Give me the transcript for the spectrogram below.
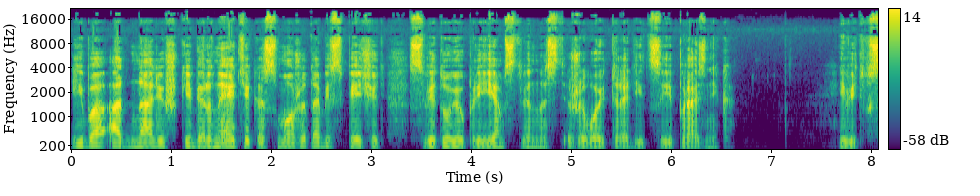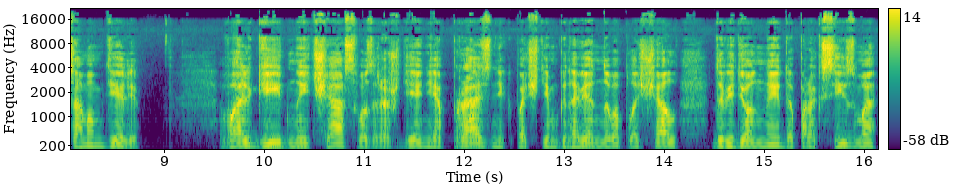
ибо одна лишь кибернетика сможет обеспечить святую преемственность живой традиции праздника. И ведь в самом деле в альгидный час Возрождения праздник почти мгновенно воплощал доведенные до пароксизма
